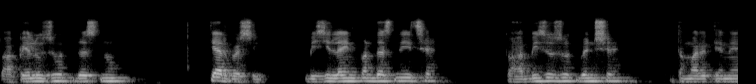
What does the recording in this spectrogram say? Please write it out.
તો આ પેલું જૂથ દસનું ત્યાર પછી બીજી લાઈન પણ દસની છે. તો આ બીજું જૂથ બનશે. તમારે તેને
